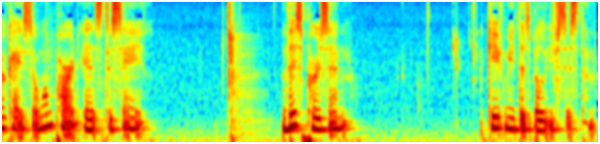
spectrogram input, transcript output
okay, so one part is to say, this person gave me this belief system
